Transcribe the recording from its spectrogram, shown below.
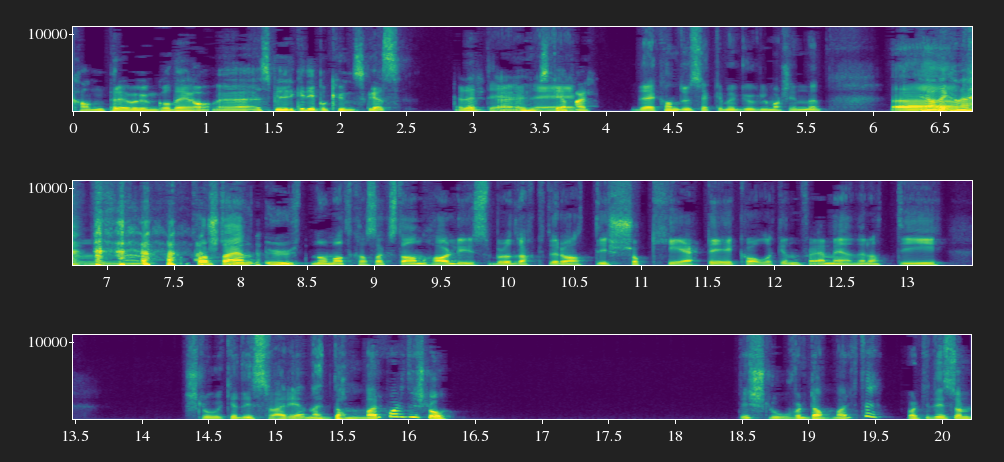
kan prøve å unngå det òg. Eh, spiller ikke de på kunstgress? Eller Ja, det- eh, husker jeg feil? Det kan du sjekke med Google-maskinen din. Ja, det kan jeg. Torstein, utenom at Kasakhstan har lyseblå drakter, og at de sjokkerte i kvaliken, for jeg mener at de Slo ikke de Sverige? Nei, Danmark var det de slo. De slo vel Danmark, de? Var det ikke de som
